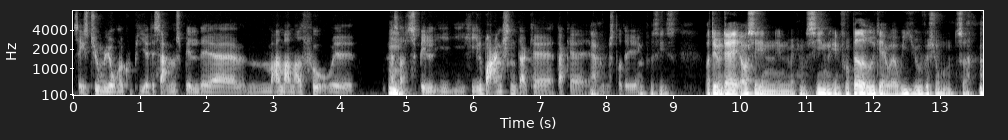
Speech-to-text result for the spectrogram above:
26 millioner kopier af det samme spil, det er meget, meget, meget få øh, mm. altså spil i, i hele branchen, der kan, der kan ja. mønstre det. Ikke? Præcis. Og det er jo endda også en, en, hvad kan man sige, en, en forbedret udgave af Wii U-versionen, så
